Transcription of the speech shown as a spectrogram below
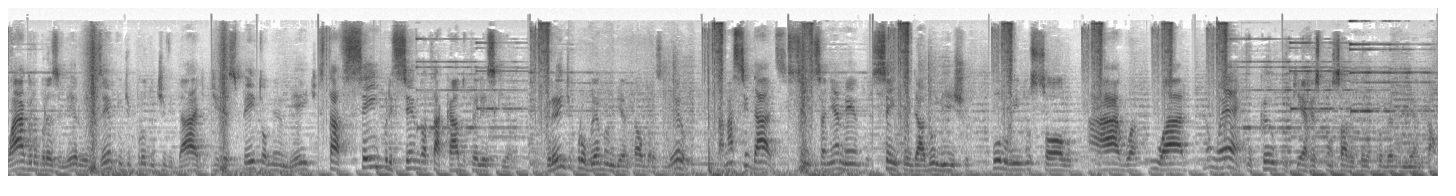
O agro brasileiro, exemplo de produtividade, de respeito ao meio ambiente, está sempre sendo atacado pela esquerda. O grande problema ambiental brasileiro está nas cidades, sem saneamento, sem cuidar do lixo, poluindo o solo, a água, o ar. Não é o campo que é responsável pelo problema ambiental,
